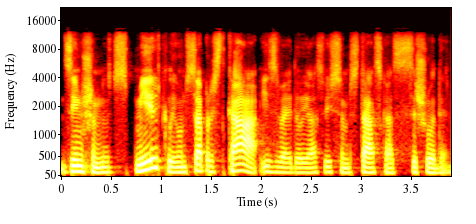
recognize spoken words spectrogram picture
dzimšanas mirkli un saprast, kā izveidojās visums tāds, kāds tas ir šodien.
